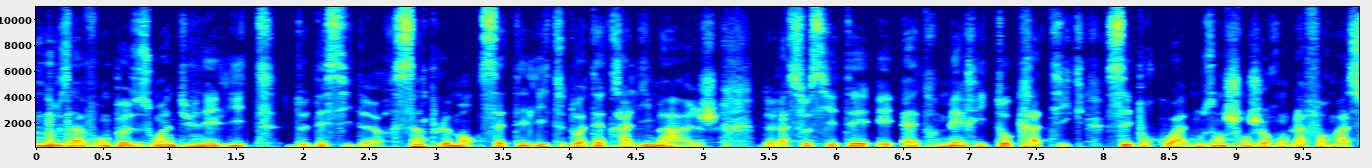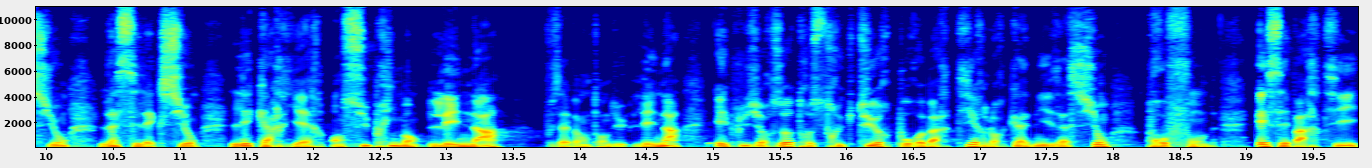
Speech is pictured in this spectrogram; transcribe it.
nous avons besoin d'une élite de décideurs. Simplement, cette élite doit être à l'image de la société et être méritocratique. C'est pourquoi nous en changerons la formation, la sélection, les carrières en supprimant l'ENA, vous avez entendu, l'ENA et plusieurs autres structures pour rebâtir l'organisation profonde. Et c'est parti,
